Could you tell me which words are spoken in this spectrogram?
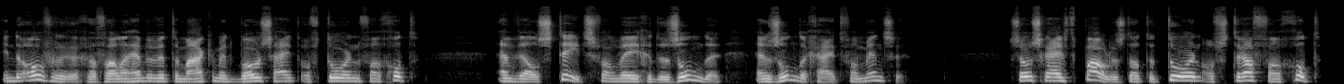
In de overige gevallen hebben we te maken met boosheid of toorn van God, en wel steeds vanwege de zonde en zondigheid van mensen. Zo schrijft Paulus dat de toorn of straf van God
